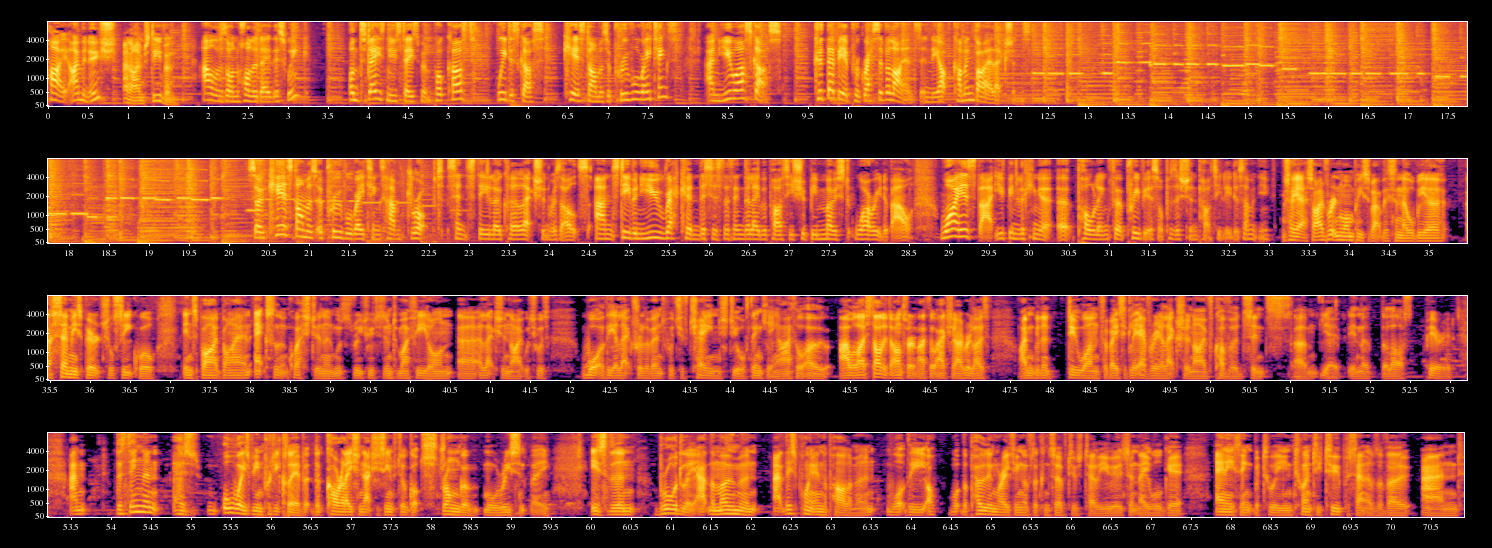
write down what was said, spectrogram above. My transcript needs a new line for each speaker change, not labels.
Hi, I'm Anoosh.
And I'm Stephen.
Al was on holiday this week. On today's New Statesman podcast, we discuss Keir Starmer's approval ratings, and you ask us could there be a progressive alliance in the upcoming by elections? So, Keir Starmer's approval ratings have dropped since the local election results. And, Stephen, you reckon this is the thing the Labour Party should be most worried about. Why is that? You've been looking at, at polling for previous opposition party leaders, haven't you?
So, yeah, so I've written one piece about this, and there will be a, a semi spiritual sequel inspired by an excellent question and was retweeted into my feed on uh, election night, which was what are the electoral events which have changed your thinking? And I thought, oh, I, well, I started to answer it, and I thought, actually, I realised I'm going to do one for basically every election I've covered since, um, yeah, in the, the last period. And the thing that has always been pretty clear, but the correlation actually seems to have got stronger more recently, is that broadly, at the moment, at this point in the parliament, what the what the polling rating of the Conservatives tell you is that they will get anything between 22% of the vote and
